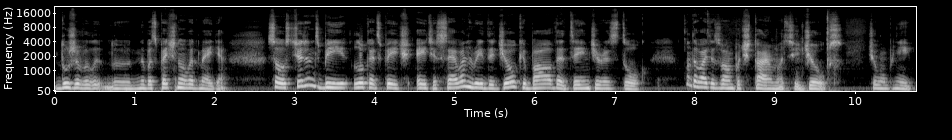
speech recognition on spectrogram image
дуже е, небезпечного ведмедя. So, student B, look at page 87, read the joke about the dangerous dog. Ну, давайте з вами почитаємо ці jokes. Чому б ні?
